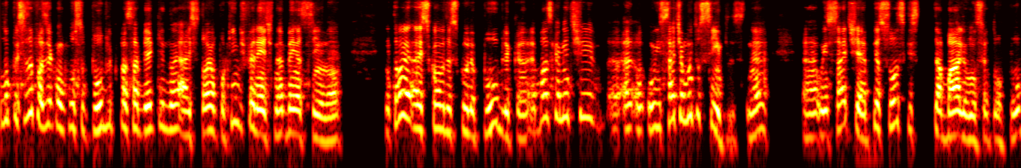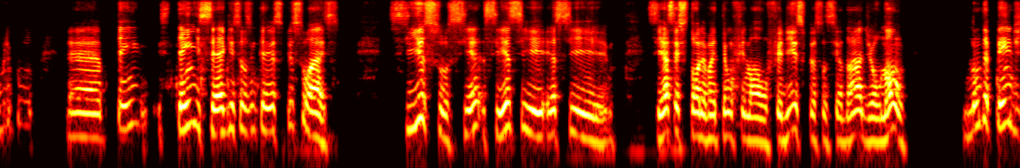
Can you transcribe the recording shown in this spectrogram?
não, precisa fazer concurso público para saber que é, a história é um pouquinho diferente, não é bem assim, né? Então, a escola da escolha pública é basicamente o insight é muito simples, né? O insight é pessoas que trabalham no setor público é, têm, têm e seguem seus interesses pessoais se isso, se, se esse, esse, se essa história vai ter um final feliz para a sociedade ou não, não depende,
